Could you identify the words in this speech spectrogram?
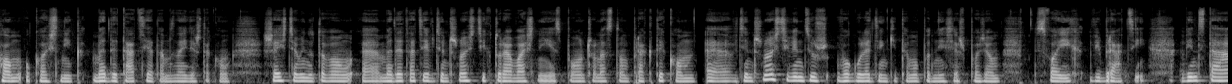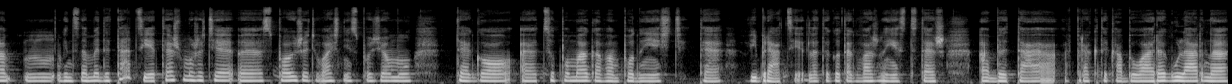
com ukośnik medytacja. Tam znajdziesz taką sześciominutową medytację wdzięczności, która właśnie jest połączona z tą praktyką e, wdzięczności, więc już w ogóle dzięki temu podniesiesz poziom swoich wibracji. Więc, ta, mm, więc na medytację też możecie e, spojrzeć właśnie z poziomu tego, e, co pomaga Wam podnieść te wibracje. Dlatego tak ważne jest też, aby ta praktyka była regularna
